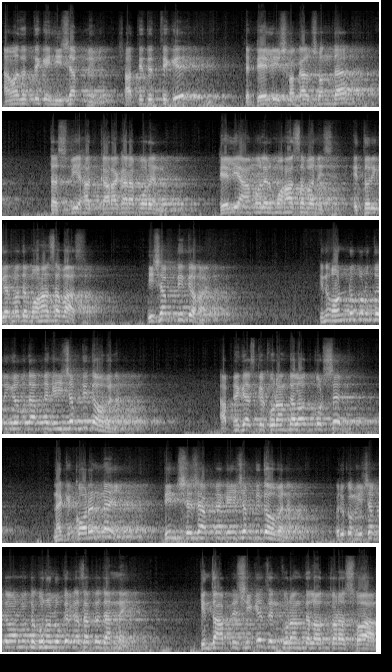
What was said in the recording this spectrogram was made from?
আমাদের থেকে হিসাব নিল সাথীদের থেকে ডেলি সকাল, সন্ধ্যা তসবি হাত কারা কারা পড়েন ডেলি আমলের মহাসভা নিছে। এই তরিকার মধ্যে মহাসভা আছে। হিসাব দিতে হয়। কিন্তু অন্য কোনো তরিকার মধ্যে আপনাকে হিসাব দিতে হবে না। আপনি কি আজকে কোরআন তালাওয়াত করছেন? নাকি করেন নাই? দিন শেষে আপনাকে হিসাব দিতে হবে না। ওইরকম হিসাব দেওয়ার মতো কোনো লোকের কাছে আপনি যান নাই। কিন্তু আপনি শিখেছেন কোরআন তেলাওয়াত করা সব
